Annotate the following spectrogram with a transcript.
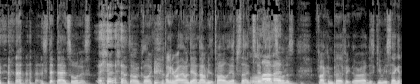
Stepdad Soreness. That's what we're calling. I'm going to write that one down. That'll be the title of the episode. Love Stepdad it. Soreness. Fucking perfect. All right, just give me a second.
